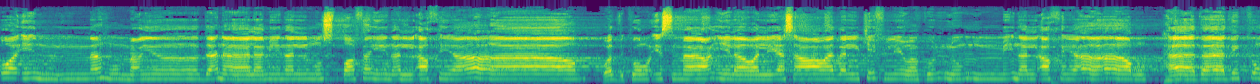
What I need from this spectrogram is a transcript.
وإنهم عندنا لمن المصطفين الأخيار واذكر إسماعيل واليسع وذا الكفل وكل من الأخيار هذا ذكر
